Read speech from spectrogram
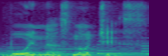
Buenas noches.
